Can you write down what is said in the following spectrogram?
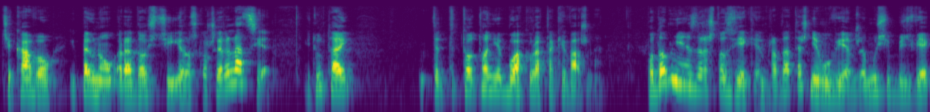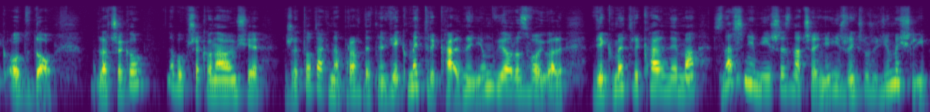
ciekawą i pełną radości i rozkoszy relację. I tutaj to, to, to nie było akurat takie ważne. Podobnie jest zresztą z wiekiem, prawda? Też nie mówiłem, że musi być wiek od do. Dlaczego? No bo przekonałem się, że to tak naprawdę ten wiek metrykalny, nie mówię o rozwoju, ale wiek metrykalny ma znacznie mniejsze znaczenie niż większość ludzi myśli.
